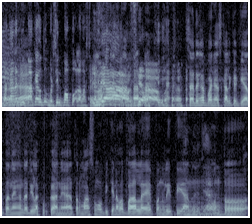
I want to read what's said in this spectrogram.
Makanan dipakai untuk bersihin popok lah Mas. Siap. Saya dengar banyak sekali kegiatan yang hendak dilakukan ya, termasuk mau bikin apa balai penelitian untuk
